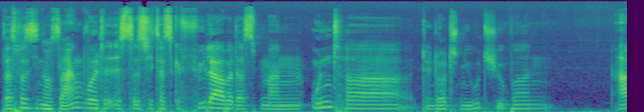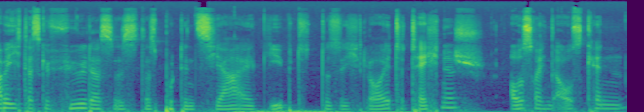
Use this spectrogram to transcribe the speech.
das, was ich noch sagen wollte, ist, dass ich das Gefühl habe, dass man unter den deutschen YouTubern, habe ich das Gefühl, dass es das Potenzial gibt, dass sich Leute technisch ausreichend auskennen,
